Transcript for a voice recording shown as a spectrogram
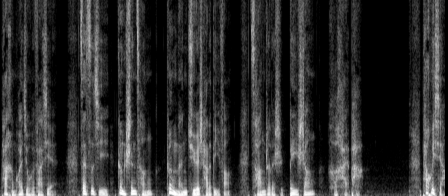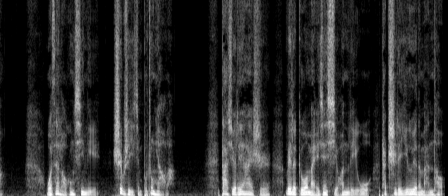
她很快就会发现，在自己更深层、更难觉察的地方，藏着的是悲伤和害怕。她会想：我在老公心里是不是已经不重要了？大学恋爱时，为了给我买一件喜欢的礼物，他吃了一个月的馒头，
